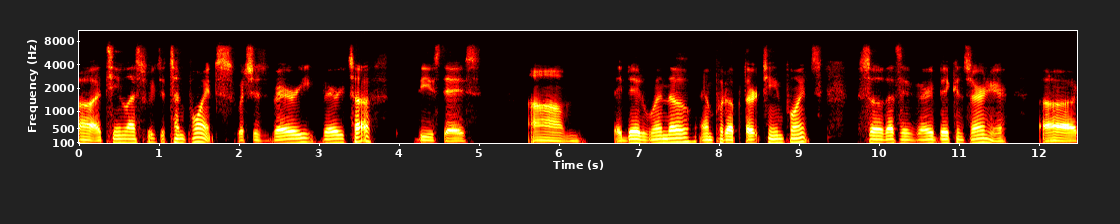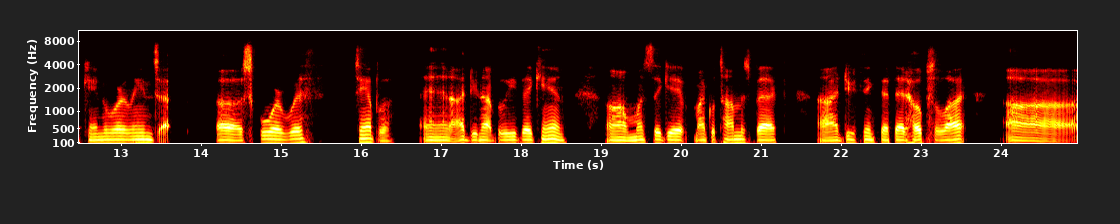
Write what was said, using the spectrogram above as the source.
uh, a team last week to 10 points, which is very, very tough these days. Um, they did win though and put up 13 points. So that's a very big concern here. Uh, can New Orleans uh, score with Tampa? And I do not believe they can. Um, once they get Michael Thomas back, I do think that that helps a lot. Uh,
